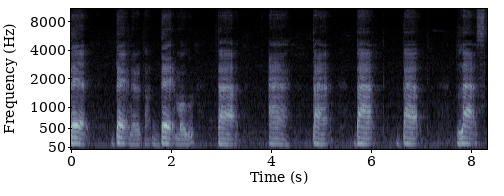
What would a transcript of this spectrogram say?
bad bad နဲ့တာ bad မဟုတ်ဘူး bad a bad bad bad last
